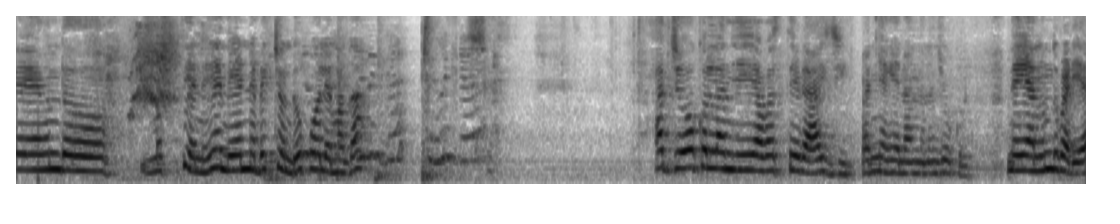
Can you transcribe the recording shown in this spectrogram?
ಏ, ಒಂದು ಮಸ್ತ್ ಎಣ್ಣೆ ಏನು ಎಣ್ಣೆ ಬೆಚ್ಚುಂಡು ಪೋಲೆ ಮಗ ಆ ಜೋಕುಲ್ಲಂಜಿ ಅವಸ್ಥೆ ಆಯ್ಜಿ ಪನ್ಯಾಗೆ ನನ್ನ ಜೋಕುಲು ನೇಯ ನುಂದು ಪಡಿಯ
